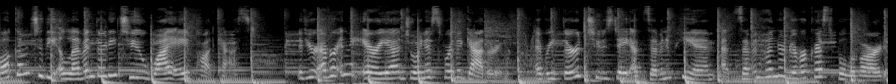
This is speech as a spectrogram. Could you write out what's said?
Welcome to the 1132 YA podcast. If you're ever in the area, join us for the gathering every third Tuesday at 7 p.m. at 700 Rivercrest Boulevard,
